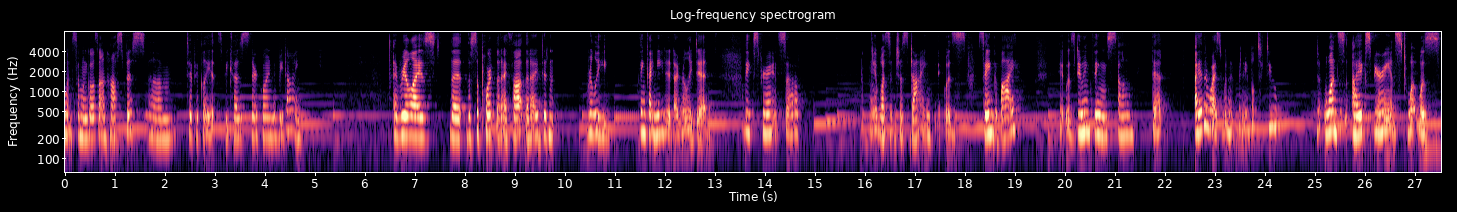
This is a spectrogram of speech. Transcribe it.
When someone goes on hospice, um, typically it's because they're going to be dying. I realized that the support that I thought that I didn't really think I needed, I really did. The experience, uh, it wasn't just dying, it was saying goodbye. It was doing things um, that I otherwise wouldn't have been able to do. Once I experienced what was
